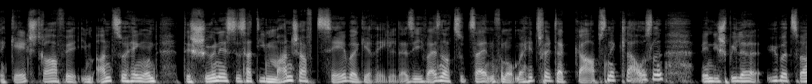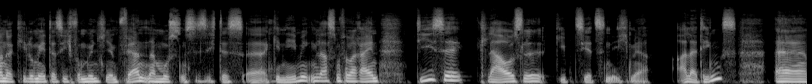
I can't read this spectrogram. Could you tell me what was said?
eine Geldstrafe ihm anzuhängen. Und das Schöne ist, das hat die Mannschaft selber geregelt. Also ich weiß noch zu Zeiten von Ottmar Hitzfeld, da gab es eine Klausel, wenn die Spieler über 200 Kilometer sich von München entfernen, dann mussten sie sich das äh, genehmigen lassen vom Verein. Diese Klausel gibt's jetzt nicht mehr. Allerdings äh,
